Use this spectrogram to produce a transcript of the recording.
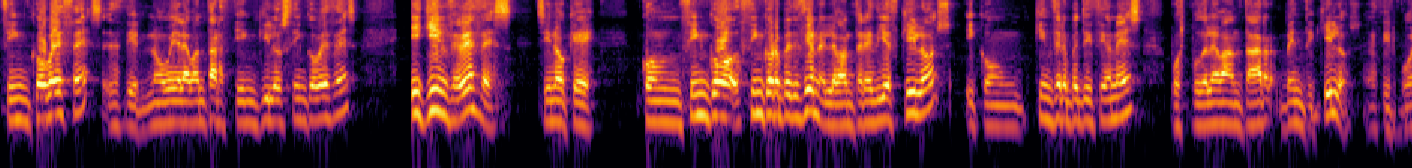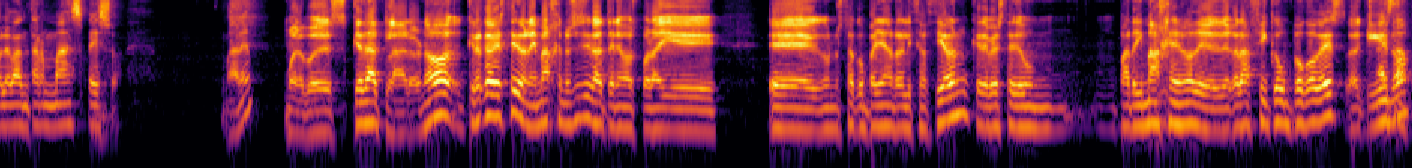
cinco veces, es decir, no voy a levantar 100 kilos cinco veces y 15 veces, sino que con 5 repeticiones levantaré 10 kilos y con 15 repeticiones pues puedo levantar 20 kilos, es decir, puedo levantar más peso. ¿Vale? Bueno, pues queda claro, ¿no? Creo que habéis tenido una imagen, no sé si la tenemos por ahí eh, con nuestra compañera en realización, que debéis tener un, par de imágenes ¿no? de, gráfico, un poco, ¿ves? Aquí, ¿no?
